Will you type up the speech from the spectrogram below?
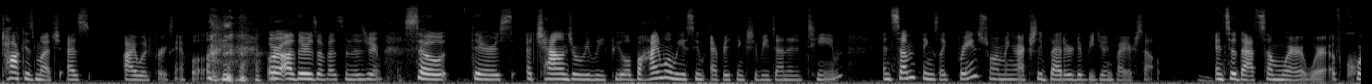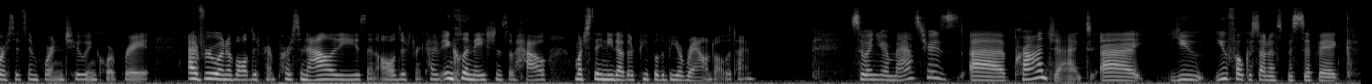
talk as much as I would, for example, or others of us in this room. So there's a challenge where we leave people behind when we assume everything should be done in a team. And some things like brainstorming are actually better to be doing by yourself. And so that's somewhere where, of course, it's important to incorporate everyone of all different personalities and all different kind of inclinations of how much they need other people to be around all the time. So, in your master's uh, project, uh, you you focused on a specific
